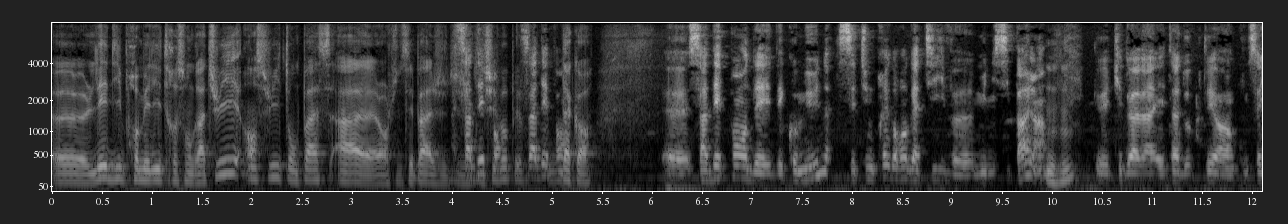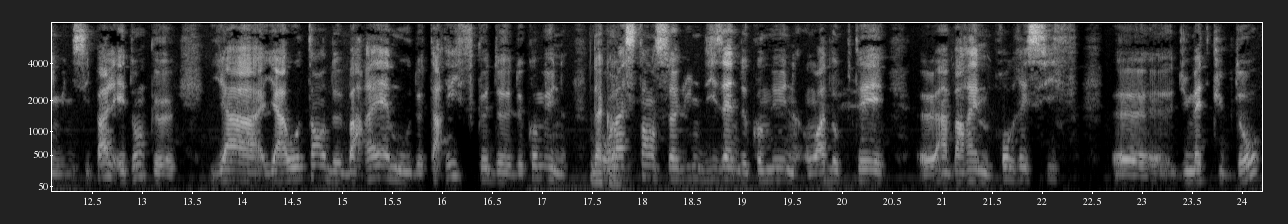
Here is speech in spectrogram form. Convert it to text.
euh, les 10 premiers litres sont gratuits. Ensuite, on passe à. Alors, je ne sais pas. Je, ça, dépend, ça dépend. D'accord. Euh, ça dépend des, des communes. C'est une prérogative euh, municipale hein, mhm. qui doit être adoptée en conseil municipal. Et donc, euh, il y, a, y, a, autant de barèmes ou de tarifs que de, de communes. Pour l'instant, seule une dizaine de communes ont adopté un barème progressif du mètre cube d'eau.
